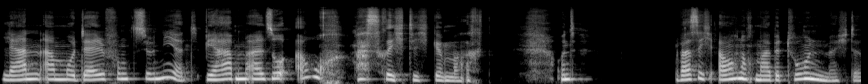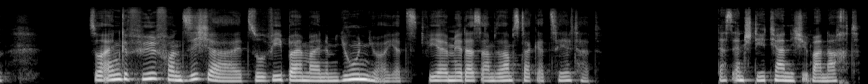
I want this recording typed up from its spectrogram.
Lernen am Modell funktioniert. Wir haben also auch was richtig gemacht. Und was ich auch noch mal betonen möchte, so ein Gefühl von Sicherheit, so wie bei meinem Junior jetzt, wie er mir das am Samstag erzählt hat. Das entsteht ja nicht über Nacht.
